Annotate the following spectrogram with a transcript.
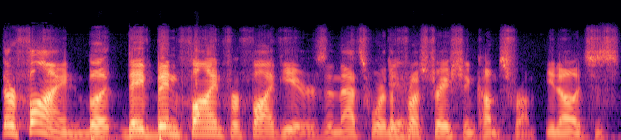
they're fine, but they've been fine for five years, and that's where the yeah. frustration comes from. You know, it's just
